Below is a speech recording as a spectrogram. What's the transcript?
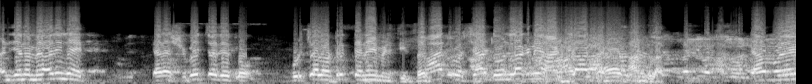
आणि ज्यांना मिळाली नाहीत त्यांना शुभेच्छा देतो. पुढच्या लॉटरीत त्यांनाही मिळतील. पाच वर्षात दोन लाख नाही आठ लाख. आठ लाख. त्यामुळे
